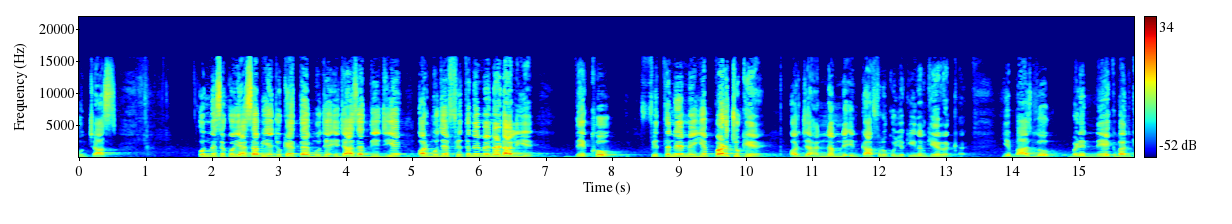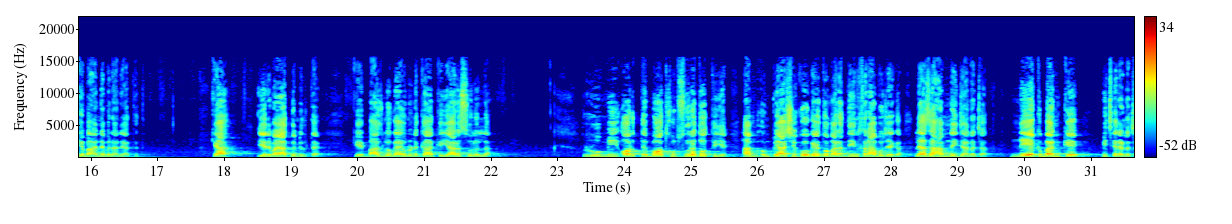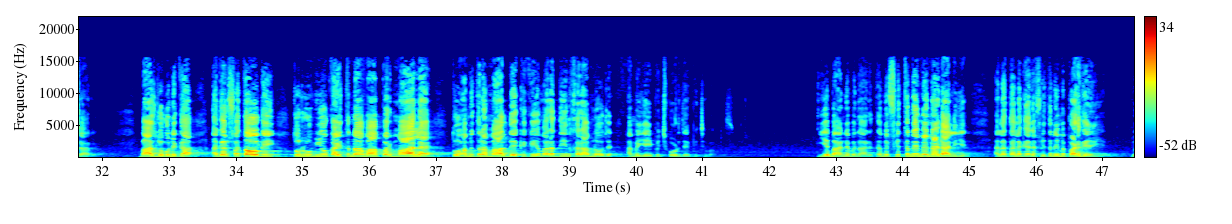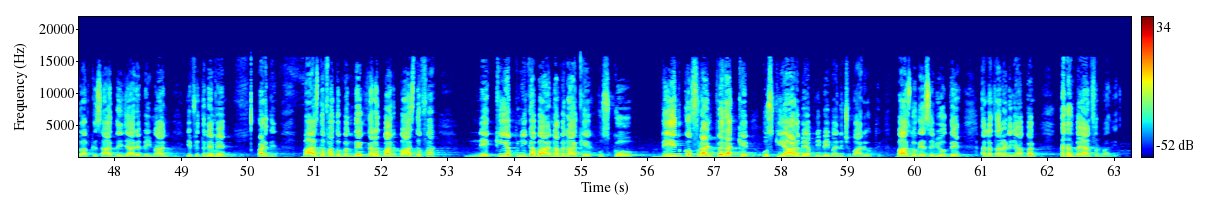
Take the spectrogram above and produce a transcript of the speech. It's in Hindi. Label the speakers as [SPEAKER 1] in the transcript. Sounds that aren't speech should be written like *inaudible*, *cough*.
[SPEAKER 1] उनचास। उनमें से कोई ऐसा भी है जो कहता है, मुझे इजाज़त दीजिए और मुझे फितने में न डालिए। देखो, फितने में ये पड़ चुके हैं और जहन्नम ने इन काफरों को यकीनन घेर रखा है। ये बाज़ लोग बड़े नेक बन के बहाने बनाने आते थे। क्या ये रिवायात में मिलता है कि बाज़ लोग आए, उन्होंने कहा कि, या रसूल अल्लाह रूमी औरतें बहुत खूबसूरत होती हैं। हम उन पे आशिक हो गए तो हमारा दीन ख़राब हो जाएगा, लिहाजा हम नहीं जाना चाहते। नेक बन के पीछे रहना चाह रहे बाज़ लोगों ने कहा, अगर फतह हो गई तो रूमियों का इतना वहाँ पर माल है तो हम इतना माल दे के कहीं हमारा दीन ख़राब ना हो जाए। हमें यहीं पे छोड़ जाए पीछे वापस। ये बहाने बना रहे थे। हमें फितने में ना डालिए। अल्लाह ताला कह रहे फितने में पड़ गए ये। जो आपके साथ नहीं जा रहे बेईमान, ये फितने में पड़ गए बाज़ दफ़ा तो बंदे गलत बाज़ दफ़ा नेकी अपनी का बहाना बना के उसको दीन को फ्रंट पे रख के उसकी आड़ में अपनी बेईमानी छुपा रहे होते हैं। बाज़ लोग ऐसे भी होते हैं, अल्लाह ताला ने यहाँ पर *clears throat* बयान फरमा दिया।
